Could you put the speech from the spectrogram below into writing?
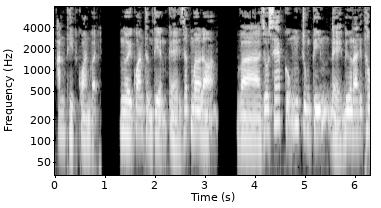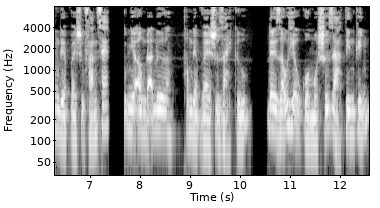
ăn thịt quan vậy. Người quan thường thiện kể giấc mơ đó, và Joseph cũng trung tín để đưa ra cái thông điệp về sự phán xét, cũng như ông đã đưa thông điệp về sự giải cứu. Đây là dấu hiệu của một sứ giả tin kính,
